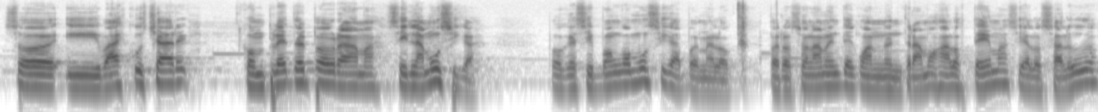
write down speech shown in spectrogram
So, y va a escuchar completo el programa sin la música. Porque si pongo música, pues me lo... Pero solamente cuando entramos a los temas y a los saludos,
